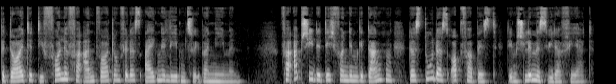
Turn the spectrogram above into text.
bedeutet, die volle Verantwortung für das eigene Leben zu übernehmen. Verabschiede dich von dem Gedanken, dass du das Opfer bist, dem Schlimmes widerfährt.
